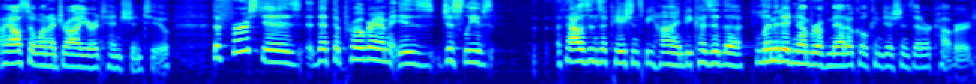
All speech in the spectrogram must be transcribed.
I also want to draw your attention to. The first is that the program is just leaves thousands of patients behind because of the limited number of medical conditions that are covered.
